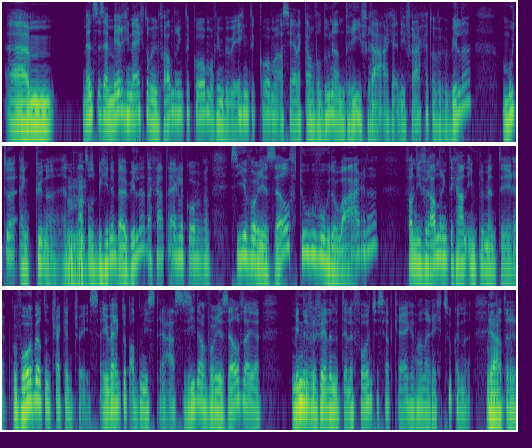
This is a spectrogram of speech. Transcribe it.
Ehm, Mensen zijn meer geneigd om in verandering te komen of in beweging te komen als je eigenlijk kan voldoen aan drie vragen. En die vraag gaat over willen, moeten en kunnen. En Mhm. laten we beginnen bij willen. Dat gaat eigenlijk over van, zie je voor jezelf toegevoegde waarde van die verandering te gaan implementeren. Bijvoorbeeld een track and trace. En je werkt op administratie. Zie dan voor jezelf dat je minder vervelende telefoontjes gaat krijgen van een rechtzoekende. Ja. Dat er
